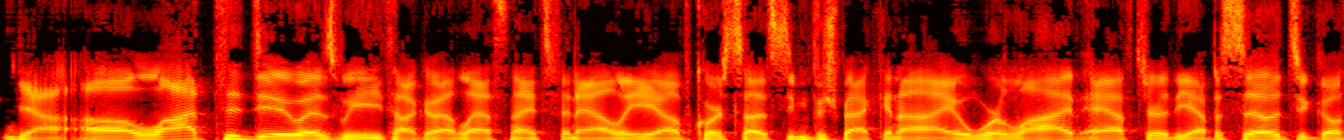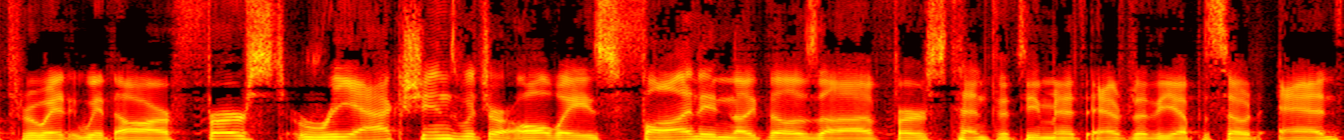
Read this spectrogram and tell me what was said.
Yeah, a lot to do as we talk about last night's finale. Of course, uh, Stephen Fishbach and I were live after the episode to go through it with our first reactions, which are always fun in like those uh, first 10, 15 minutes after the episode ends.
